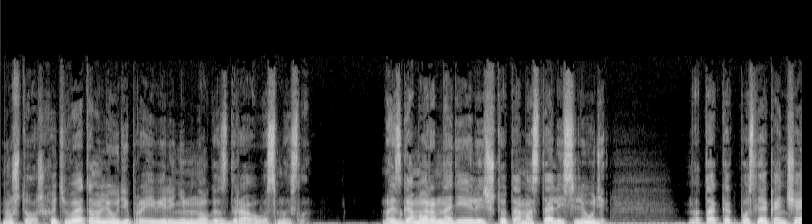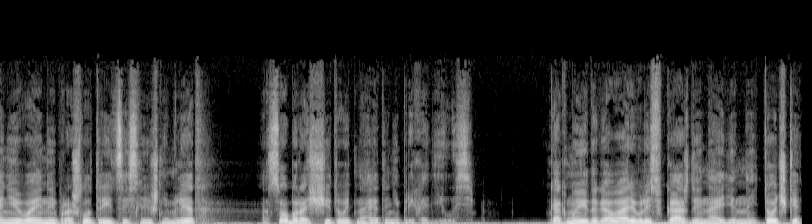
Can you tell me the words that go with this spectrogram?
Ну что ж, хоть в этом люди проявили немного здравого смысла. Мы с Гомером надеялись, что там остались люди, но так как после окончания войны прошло 30 с лишним лет, особо рассчитывать на это не приходилось. Как мы и договаривались, в каждой найденной точке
